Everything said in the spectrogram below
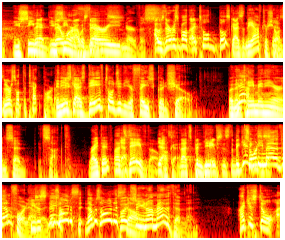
You seemed There, you there seemed were. I was very nervous. nervous. I was nervous about. I told those guys in the after show. I was nervous about the tech part. Of And it. these guys, Dave told you that your face good show, but then Yeah. came in here and said it sucked. Right, Dave? That's Dave, though. Yes. Okay. That's been Dave since the beginning. So what are you He's mad at them for now? He's a then? snake. That's honest. That was honest. But, though. so you're not mad at them then? I just don't. I,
